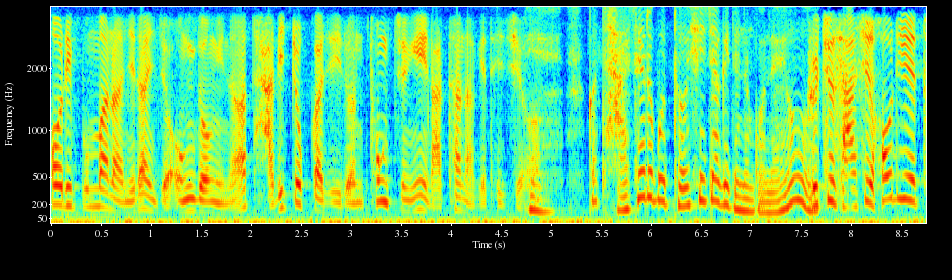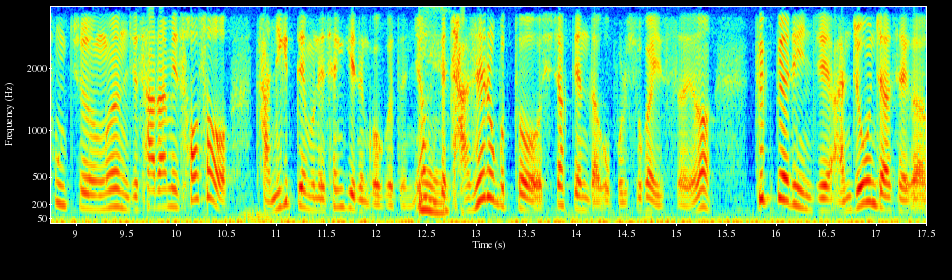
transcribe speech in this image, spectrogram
허리뿐만 아니라 이제 엉덩이나 다리 쪽까지 이런 통증이 나타나게 되죠. 예. 그러니까 자세로부터 시작이 되는 거네요. 그렇죠. 사실 허리의 통증은 이제 사람이 서서 다니기 때문에 생기는 거거든요. 예. 그러니까 자세로부터 시작된다고 볼 수가 있어요. 특별히 이제 안 좋은 자세가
